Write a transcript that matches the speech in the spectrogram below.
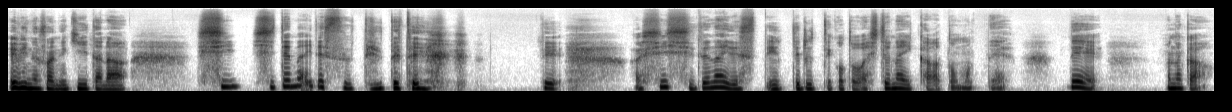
エビナさんに聞いたら、し、してないですって言ってて で、し、してないですって言ってるってことはしてないかと思って。で、まあ、なんか、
